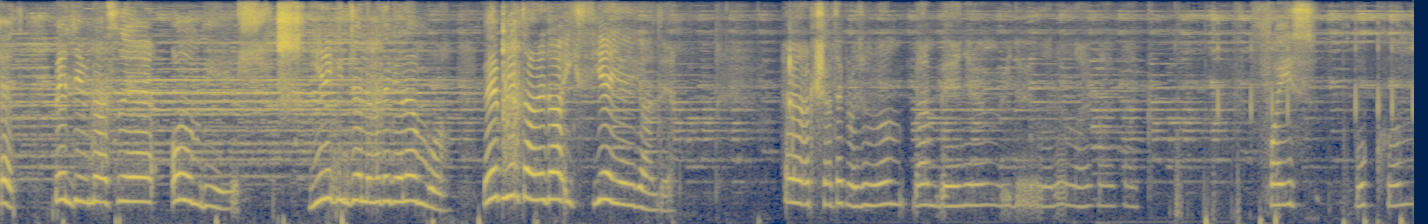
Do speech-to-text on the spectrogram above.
Evet. Belediye binası 11. Yeni güncellemede gelen bu. Ve bir tane daha XY'ye geldi. Hemen arkadaşlar tekrar özürüm. Ben beğenirim videoları like like like. Facebook'un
